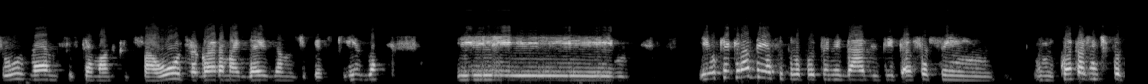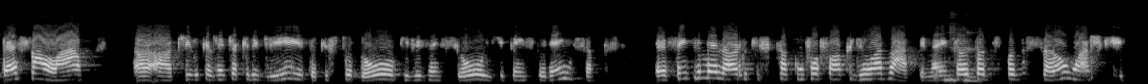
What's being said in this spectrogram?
SUS, né, no Sistema Único de Saúde, agora mais 10 anos de pesquisa. E eu que agradeço pela oportunidade de, assim, enquanto a gente puder falar aquilo que a gente acredita, que estudou, que vivenciou e que tem experiência, é sempre melhor do que ficar com fofoca de WhatsApp, né? Então, eu estou à disposição, acho que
